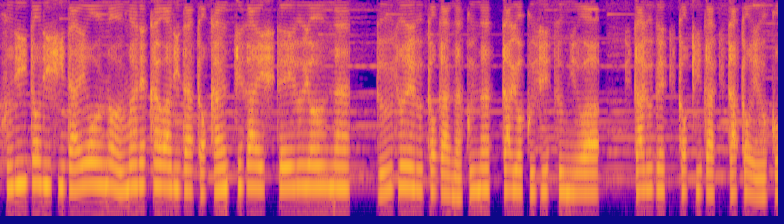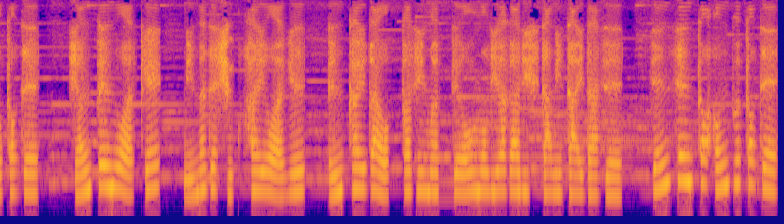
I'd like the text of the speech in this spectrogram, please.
フリードリヒ大王の生まれ変わりだと勘違いしているような。ルーズエルトが亡くなった翌日には、来たるべき時が来たということで、シャンペンを開け、皆で祝杯をあげ、宴会がおっ始まって大盛り上がりしたみたいだぜ。前線と本部とで、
